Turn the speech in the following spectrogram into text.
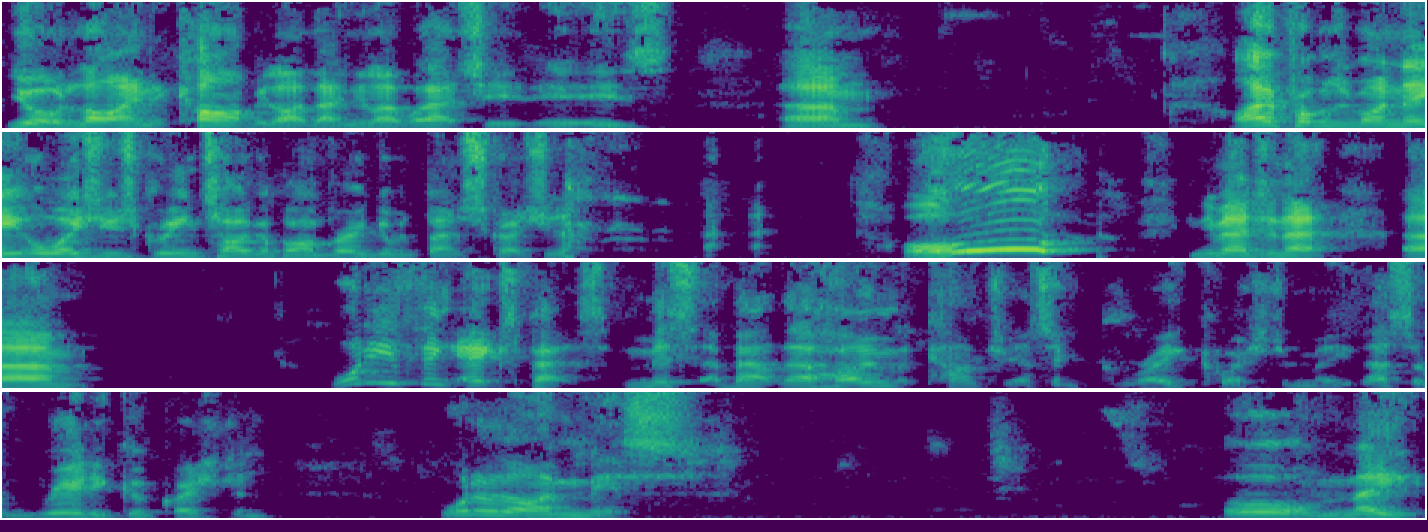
You're lying. It can't be like that. And you're like, well, actually, it is. Um, I have problems with my knee. Always use green tiger balm. Very good, but don't scratch it. oh, can you imagine that? Um, what do you think expats miss about their home country? That's a great question, mate. That's a really good question. What do I miss? Oh, mate,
